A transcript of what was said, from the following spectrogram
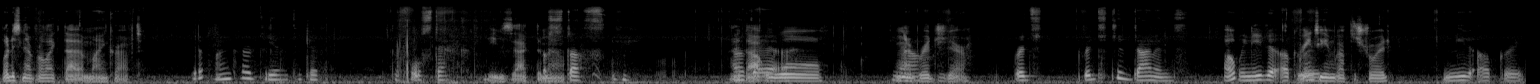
But it's never like that in Minecraft. Yep, Minecraft. Yeah, to get the full stack The exact amount. stuff. I got wool. I'm gonna bridge there. Bridge, bridge to diamonds. Oh, we need to upgrade. Green team got destroyed. We need to upgrade.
